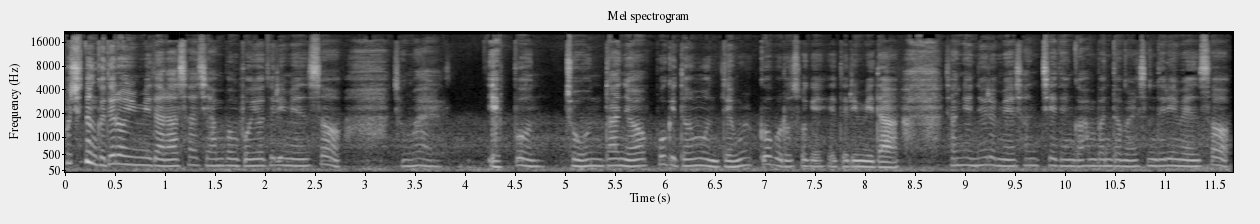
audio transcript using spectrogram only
보시는 그대로입니다. 라사지 한번 보여드리면서 정말 예쁜 좋은 단엽 보기 드문 대물급으로 소개해드립니다. 작년 여름에 산채된 거 한 번 더 말씀드리면서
